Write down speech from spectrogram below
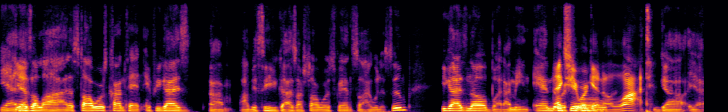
Yeah, Yeah. there's a lot of Star Wars content. If you guys um obviously you guys are Star Wars fans, so I would assume you guys know, but I mean Andor next year we're getting a lot. Yeah, yeah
